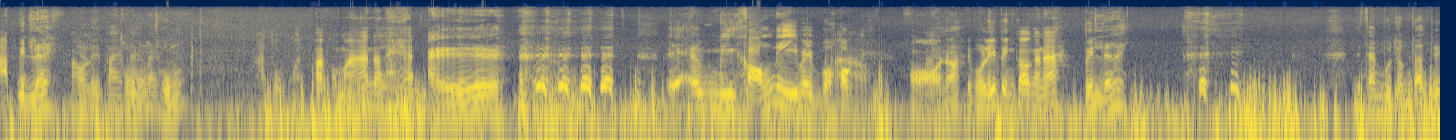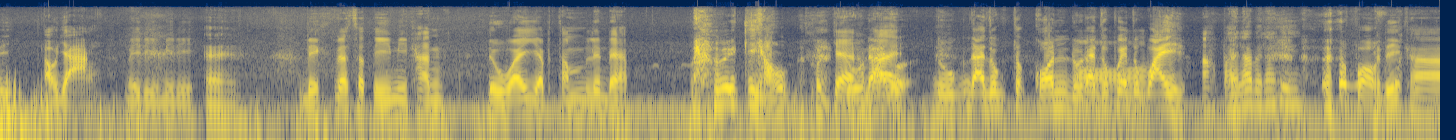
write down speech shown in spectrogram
อะปิดเลยเอาเลยไปถุงไปไปถุงอะถุงก่อนผักของม้านั่นแหละเออเอ๊ะมีของดีไม่บอกอ้าวหอเนาะเดี๋ยวผมรีบเป็นกล้องกันนะปิดเลย ท่านผู้ชมจะดูเอาอย่างไม่ดีไม่ดี เออเด็กและสตรีมีคันดูไว้อย่าทำเลียนแบบไม่เกี่ยวคนแก่ดูได้ทำได้ทุกดูได้ทุกคนดูได้ทุกเพศทุกวัยอะไปแล้วไปแล้วจริงครับผสมวัสดีครั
